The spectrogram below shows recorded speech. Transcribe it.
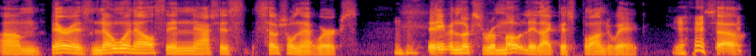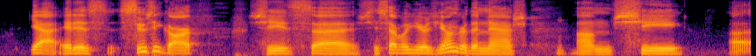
um, there is no one else in Nash's social networks Mhm. that even looks remotely like this blonde wig. Yeah. So, yeah, it is Susie Garp. She's uh, she's several years younger than Nash. Um, she uh,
